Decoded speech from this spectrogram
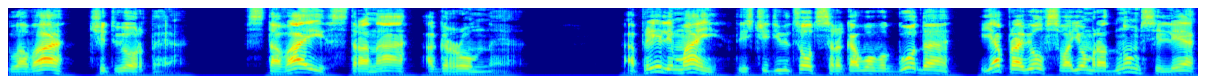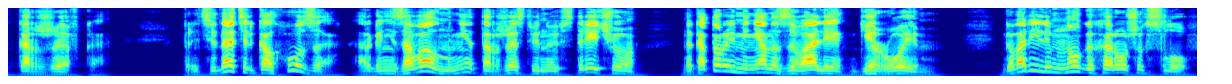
Глава четвертая. Вставай, страна огромная. Апрель-май 1940 года я провел в своем родном селе Коржевка. Председатель колхоза организовал мне торжественную встречу, на которой меня называли героем. Говорили много хороших слов.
